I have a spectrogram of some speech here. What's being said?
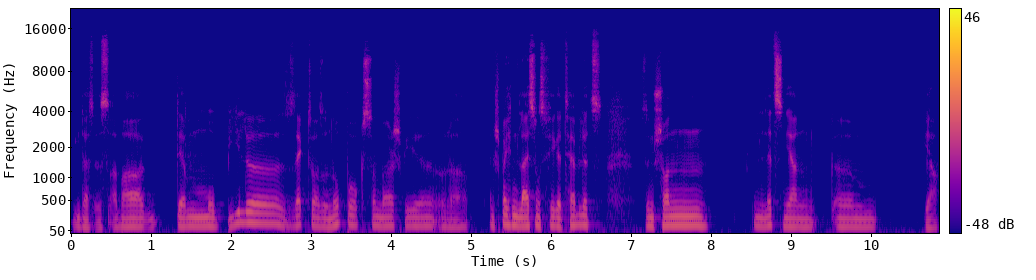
wie das ist. Aber der mobile Sektor, also Notebooks zum Beispiel oder entsprechend leistungsfähige Tablets, sind schon in den letzten Jahren ähm, ja,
